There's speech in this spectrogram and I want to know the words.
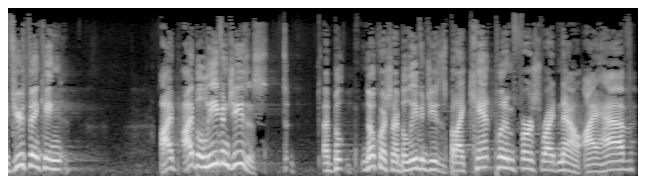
If you're thinking, I, I believe in Jesus, be, no question, I believe in Jesus, but I can't put him first right now. I have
